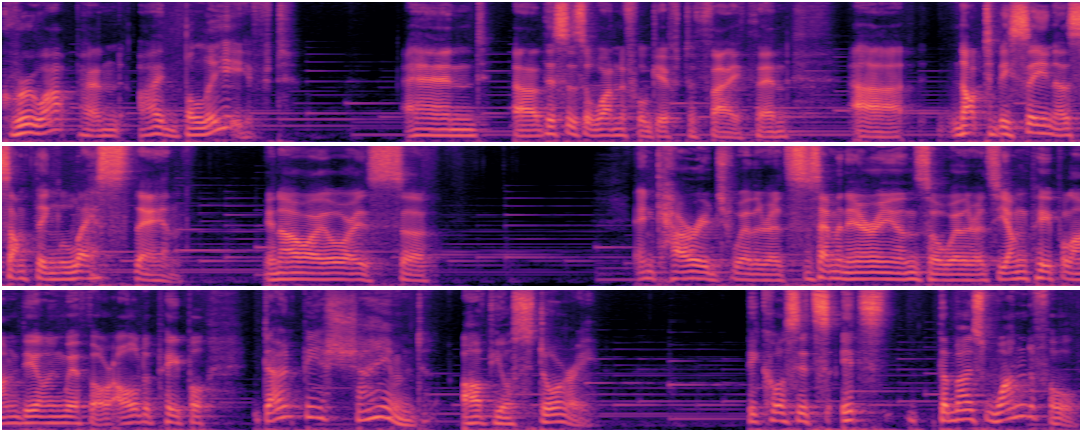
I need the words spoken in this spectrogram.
grew up and I believed. And uh, this is a wonderful gift of faith and uh, not to be seen as something less than. You know, I always uh, encourage whether it's seminarians or whether it's young people I'm dealing with or older people, don't be ashamed of your story because it's, it's the most wonderful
